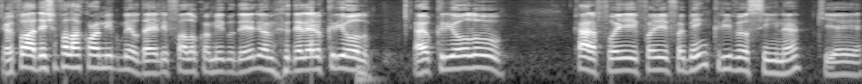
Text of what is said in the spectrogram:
Ele falou, ah, deixa eu falar com um amigo meu. Daí ele falou com o amigo dele, o amigo dele era o Criolo. Aí o Criolo, cara, foi, foi, foi bem incrível assim, né? Que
